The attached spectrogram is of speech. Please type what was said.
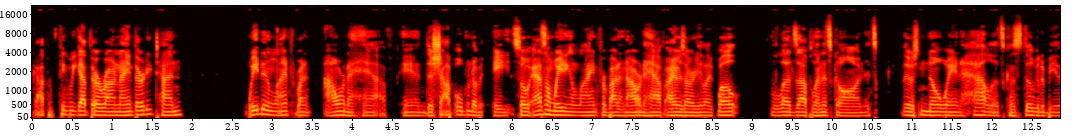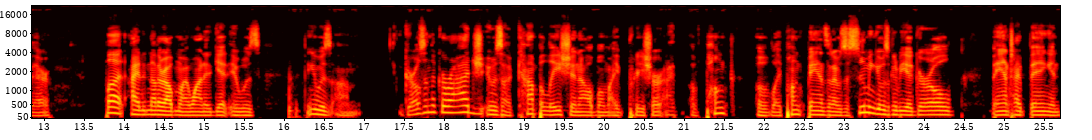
Got I think we got there around 9:30, 10. Waited in line for about an hour and a half, and the shop opened up at eight. So as I'm waiting in line for about an hour and a half, I was already like, "Well, Led Zeppelin, it's gone. It's there's no way in hell it's still gonna be there." But I had another album I wanted to get. It was, I think it was um, Girls in the Garage. It was a compilation album, I'm pretty sure, of punk, of like punk bands. And I was assuming it was going to be a girl band type thing. And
